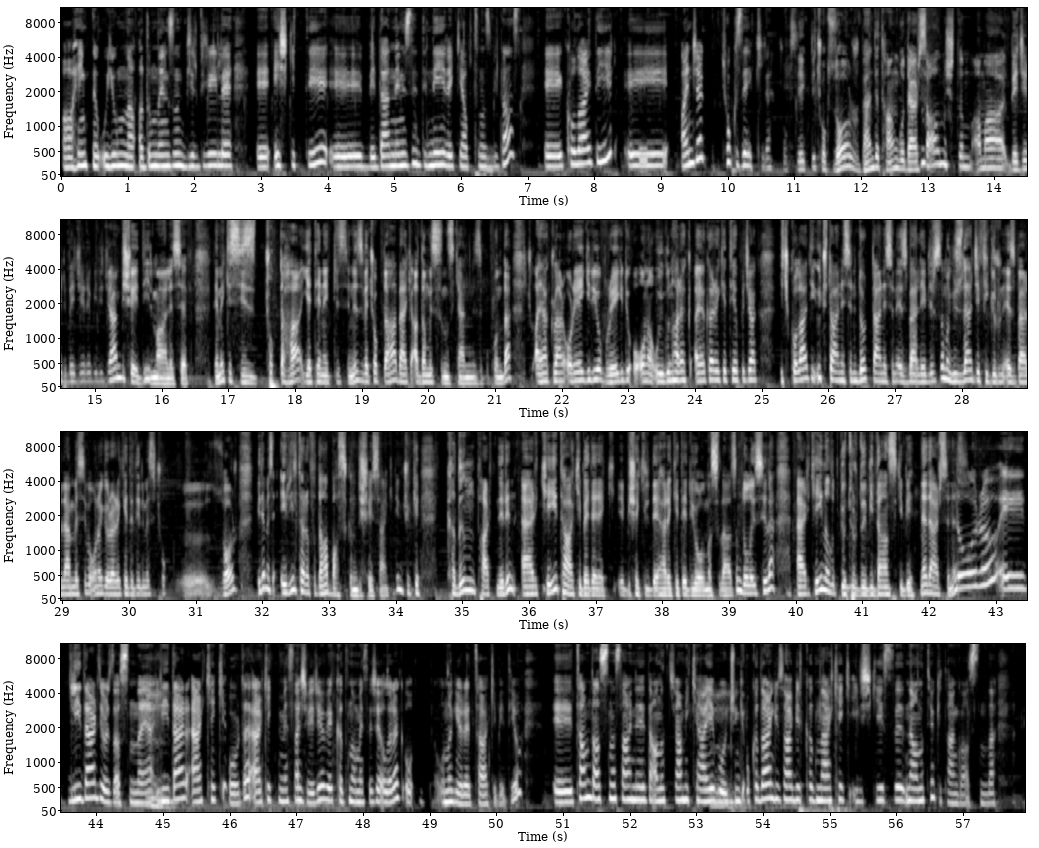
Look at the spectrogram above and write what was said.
ahenkle, uyumla, adımlarınızın birbiriyle e, eş gittiği, e, bedenlerinizi dinleyerek yaptığınız bir dans. E, kolay değil e, ancak çok zevkli. Çok zevkli, çok zor. Ben de tango dersi almıştım ama beceri becerebileceğim bir şey değil maalesef. Demek ki siz çok daha yeteneklisiniz ve çok daha belki adamışsınız kendinizi bu konuda. Çünkü ayaklar oraya gidiyor, buraya gidiyor. Ona uygun harek- ayak hareketi yapacak. Hiç kolay değil. Üç tanesini, dört tanesini ezberleyebilirsiniz ama yüzlerce figürün ezberlenmesi ve ona göre hareket edilmesi çok e, zor. Bir de mesela eril tarafı daha baskın bir şey sanki değil mi? Çünkü kadın partnerin erkeği takip ederek e, bir şekilde hareket ediyor olması lazım. Dolayısıyla erkeğin alıp götürdüğü bir dans gibi. Ne dersiniz? Doğru. e, lider diyoruz aslında. ya. Lider erkek orada. Erkek bir mesaj veriyor ve kadın o mesajı alarak o- ona göre takip ediyor. E, tam da aslında sahnede anlatacağım hikaye bu. Çünkü o kadar güzel bir kadın erkek ilişkisi ne anlatıyor ki tango aslında.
